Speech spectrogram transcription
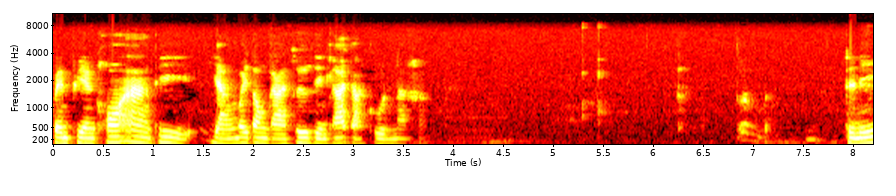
เป็นเพียงข้ออ้างที่ยังไม่ต้องการซื้อสินค้าจากคุณนะครับ ทีนี้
